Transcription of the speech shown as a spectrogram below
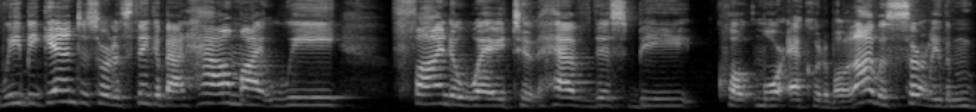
we began to sort of think about how might we find a way to have this be quote more equitable and i was certainly the,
